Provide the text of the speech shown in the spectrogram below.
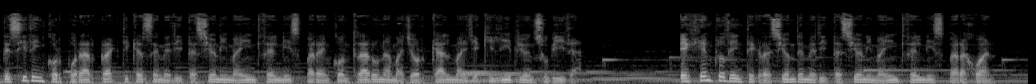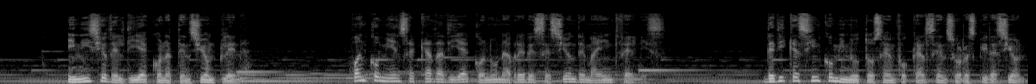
decide incorporar prácticas de meditación y mindfulness para encontrar una mayor calma y equilibrio en su vida. Ejemplo de integración de meditación y mindfulness para Juan. Inicio del día con atención plena. Juan comienza cada día con una breve sesión de mindfulness. Dedica 5 minutos a enfocarse en su respiración,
